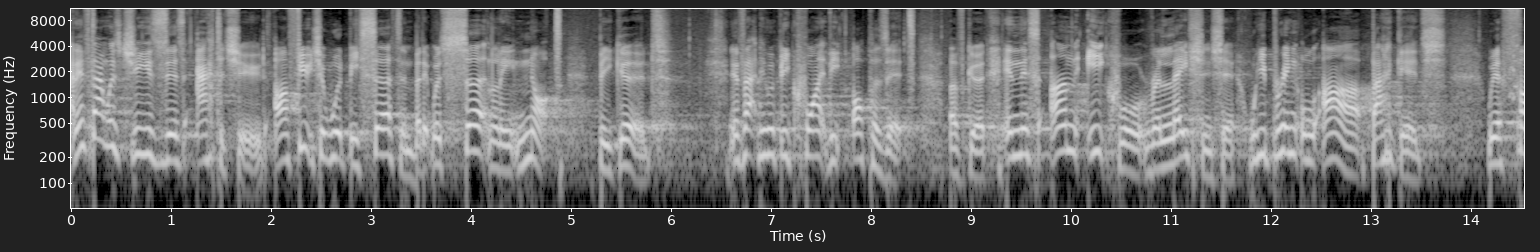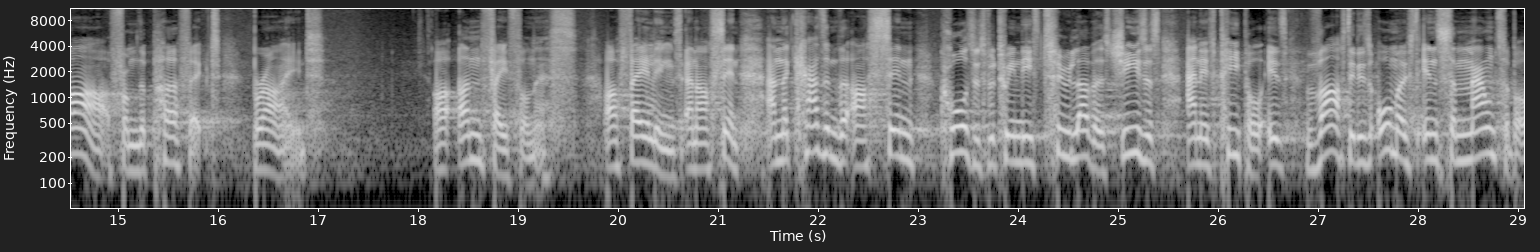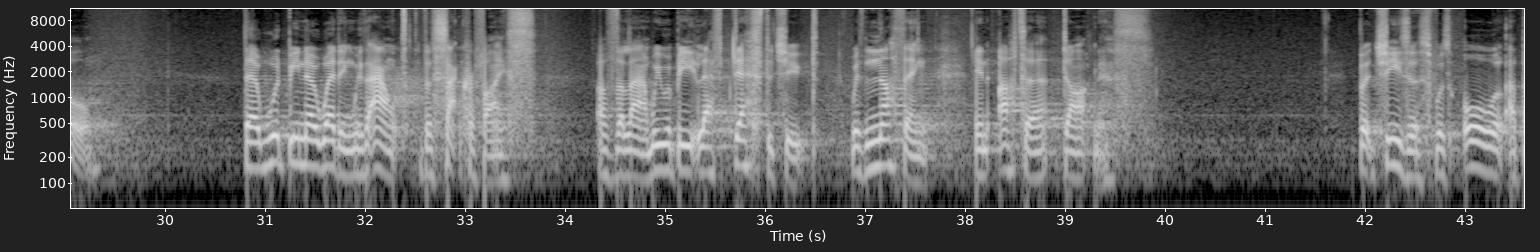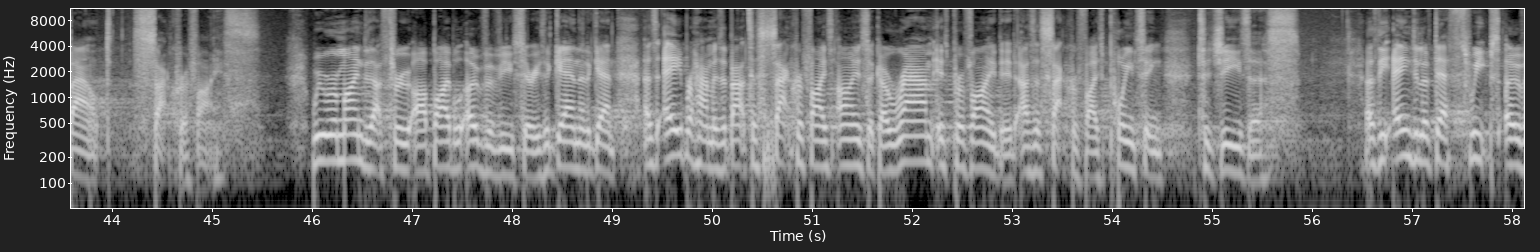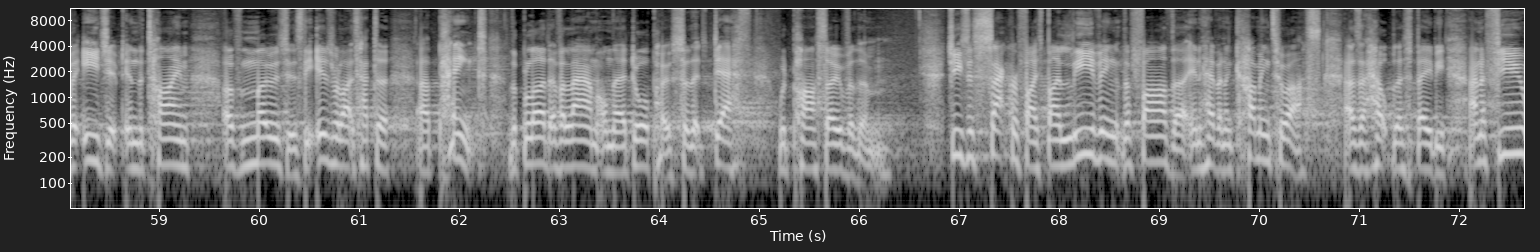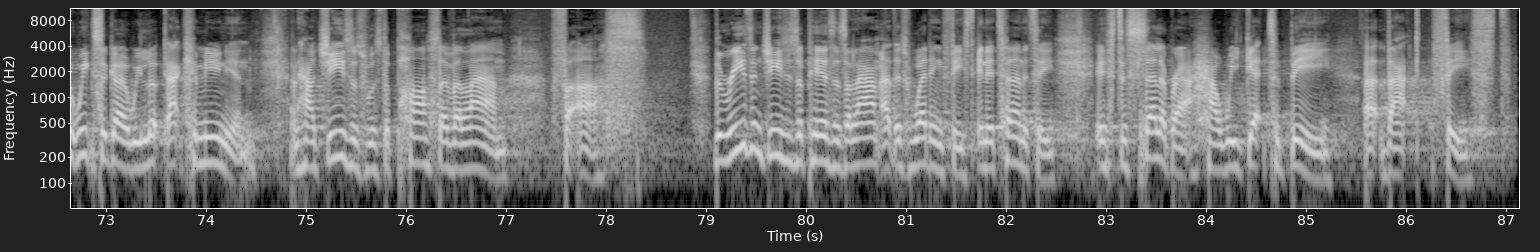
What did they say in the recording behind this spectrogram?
And if that was Jesus' attitude, our future would be certain, but it would certainly not be good. In fact, it would be quite the opposite of good. In this unequal relationship, we bring all our baggage. We are far from the perfect bride. Our unfaithfulness, our failings, and our sin, and the chasm that our sin causes between these two lovers, Jesus and his people, is vast. It is almost insurmountable. There would be no wedding without the sacrifice of the land. We would be left destitute with nothing in utter darkness. But Jesus was all about sacrifice. We were reminded that through our Bible overview series again and again. As Abraham is about to sacrifice Isaac, a ram is provided as a sacrifice, pointing to Jesus. As the angel of death sweeps over Egypt in the time of Moses, the Israelites had to uh, paint the blood of a lamb on their doorposts so that death would pass over them. Jesus sacrificed by leaving the Father in heaven and coming to us as a helpless baby. And a few weeks ago, we looked at communion and how Jesus was the Passover lamb for us. The reason Jesus appears as a lamb at this wedding feast in eternity is to celebrate how we get to be at that feast.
